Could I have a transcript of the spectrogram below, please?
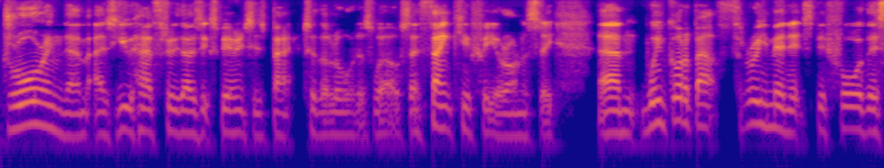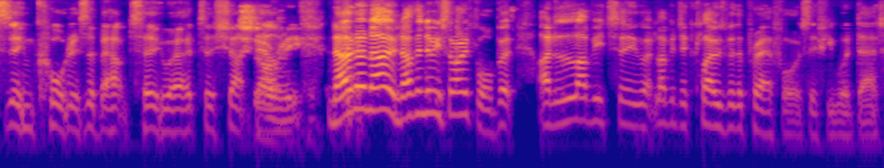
drawing them as you have through those experiences back to the Lord as well. So thank you for your honesty. Um, we've got about three minutes before this Zoom call is about to uh, to shut down. Sorry. No, no, no, nothing to be sorry for. But I'd love you to I'd love you to close with a prayer for us, if you would, Dad.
